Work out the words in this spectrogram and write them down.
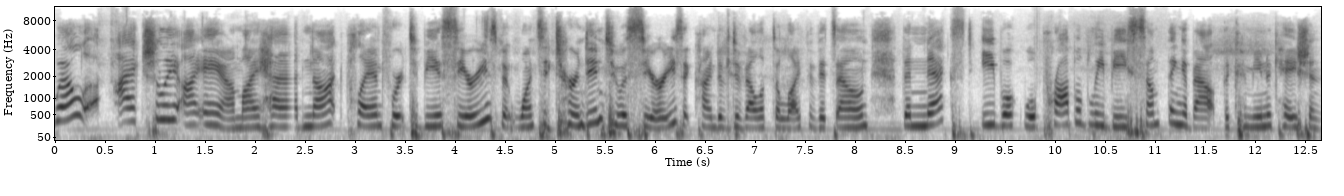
Well, actually, I am. I had not planned for it to be a series, but once it turned into a series, it kind of developed a life of its own. The next ebook will probably be something about the communication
